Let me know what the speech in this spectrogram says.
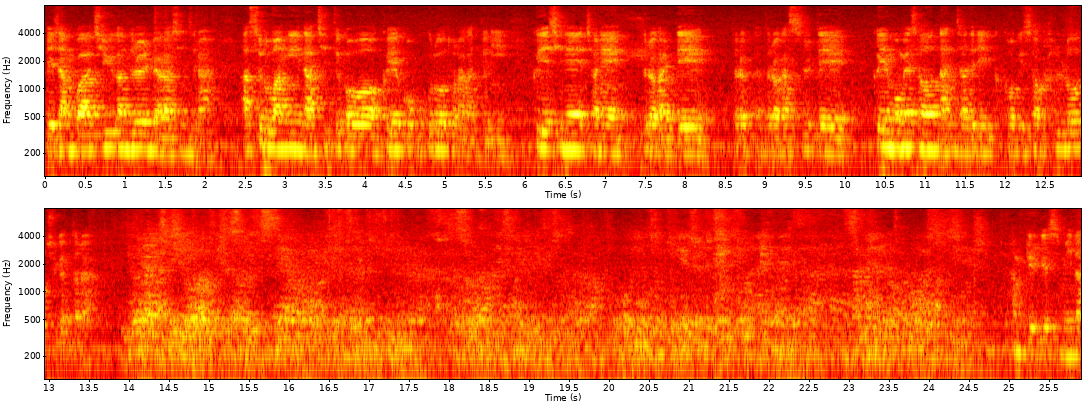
대장과 지휘관들을 멸하신지라 아수르 왕이 낯이 뜨거워 그의 고국으로 돌아갔더니 그의 시내 전에 들어갈 때에 들어, 들어갔을 때에 그의 몸에서 난 자들이 거기서 칼로 죽였더라. 함께 읽겠습니다.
